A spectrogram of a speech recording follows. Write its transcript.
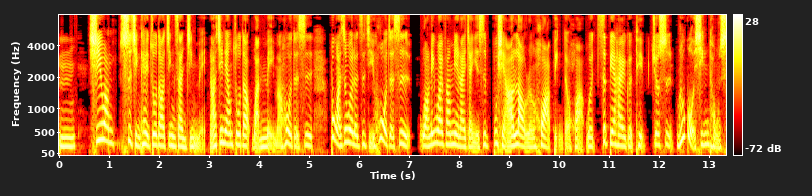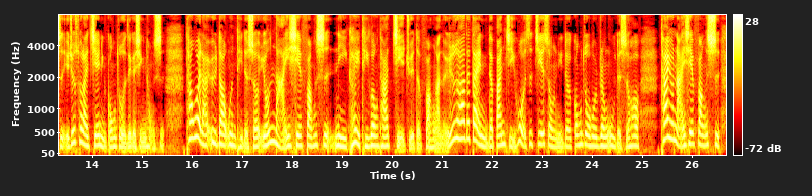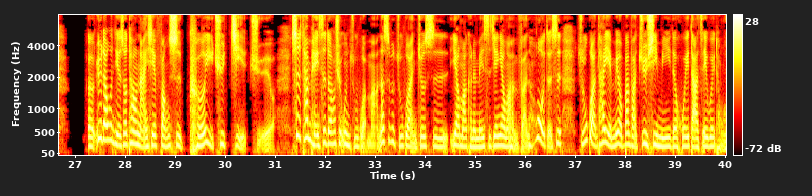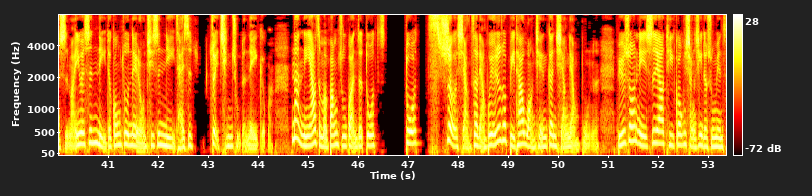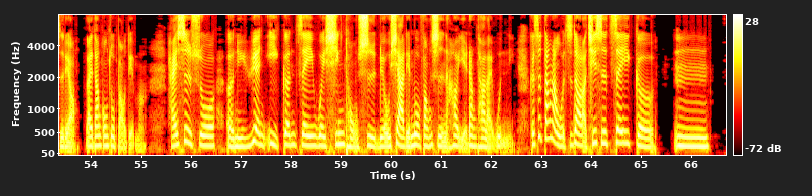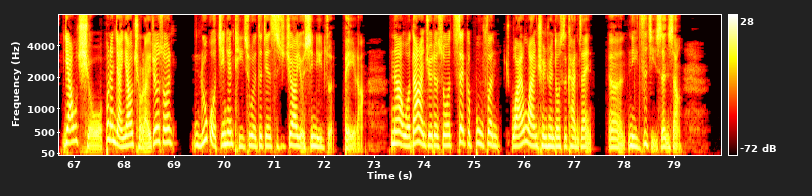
嗯。希望事情可以做到尽善尽美，然后尽量做到完美嘛，或者是不管是为了自己，或者是往另外一方面来讲，也是不想要落人画饼的话，我这边还有一个 tip，就是如果新同事，也就是说来接你工作的这个新同事，他未来遇到问题的时候，有哪一些方式你可以提供他解决的方案呢？也就是说他在带你的班级，或者是接手你的工作或任务的时候，他有哪一些方式？呃，遇到问题的时候，他有哪一些方式可以去解决？是他每次都要去问主管吗？那是不是主管就是要么可能没时间，要么很烦，或者是主管他也没有办法巨细靡遗的回答这位同事嘛？因为是你的工作内容，其实你才是最清楚的那一个嘛。那你要怎么帮主管这多？多设想这两步，也就是说，比他往前更想两步呢。比如说，你是要提供详细的书面资料来当工作宝典吗？还是说，呃，你愿意跟这一位新同事留下联络方式，然后也让他来问你？可是，当然我知道了，其实这一个，嗯，要求不能讲要求了，也就是说，如果今天提出了这件事情，就要有心理准备了。那我当然觉得说这个部分完完全全都是看在呃你自己身上，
